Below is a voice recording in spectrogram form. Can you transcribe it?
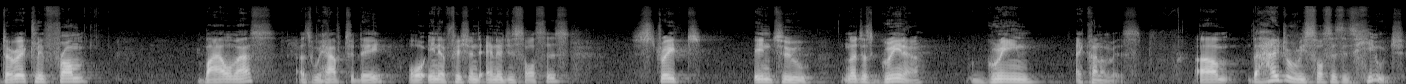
directly from biomass, as we have today, or inefficient energy sources, straight into not just greener, green economies. Um, the hydro resources is huge.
